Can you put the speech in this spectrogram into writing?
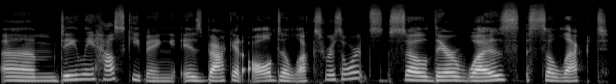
Um, daily housekeeping is back at all deluxe resorts. So there was select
